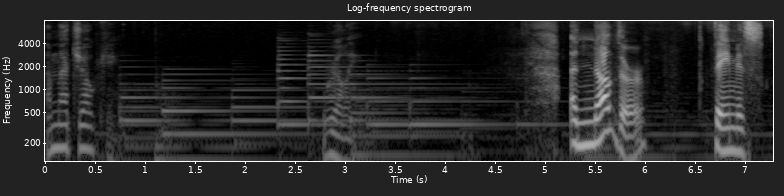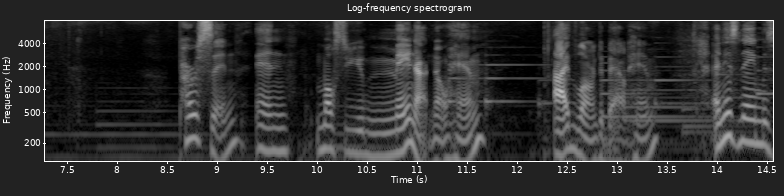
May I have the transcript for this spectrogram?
I'm not joking. Really. Another famous person, and most of you may not know him, I've learned about him, and his name is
